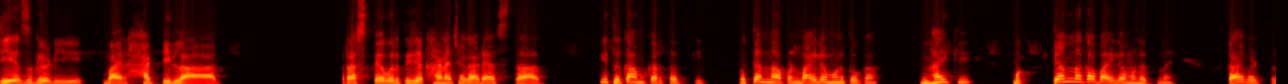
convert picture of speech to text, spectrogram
तेच गडी बाहेर हाटीला रस्त्यावरती ज्या खाण्याच्या गाड्या असतात इथं काम करतात की. मग त्यांना आपण बायला म्हणतो का? नाही की. मग त्यांना का बायला म्हणत नाही? काय वाटतं?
